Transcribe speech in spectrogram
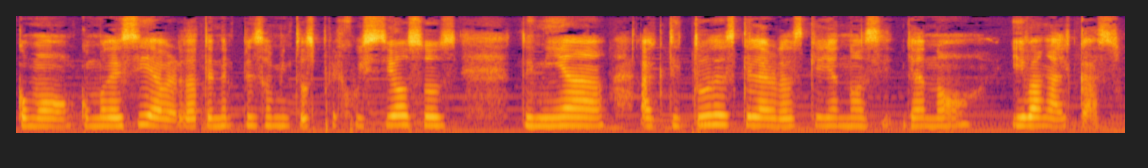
como, como decía, ¿verdad? Tener pensamientos prejuiciosos, tenía actitudes que la verdad es que ya no, ya no iban al caso.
